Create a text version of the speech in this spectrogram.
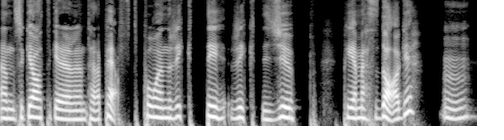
en psykiatriker eller en terapeut på en riktig, riktig djup PMS-dag, Mm.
